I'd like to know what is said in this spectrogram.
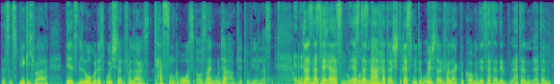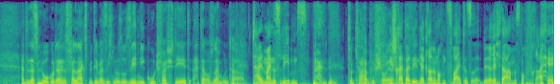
das ist wirklich wahr, das Logo des Ulstein Verlags tassengroß auf seinen Unterarm tätowieren lassen. Und Äh, dann hat er erst, erst danach hat er Stress mit dem Ulstein Verlag bekommen. Jetzt hat er, hat er, hat dann, hat er das Logo des Verlags Verlags, mit dem er sich nur so semi-gut versteht, hat er auf seinem Unterarm. Teil meines Lebens. Total bescheuert. Ich schreibe bei denen ja gerade noch ein zweites. Der rechte Arm ist noch frei.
